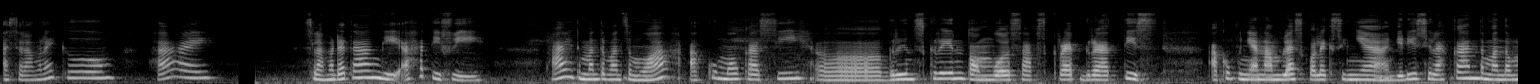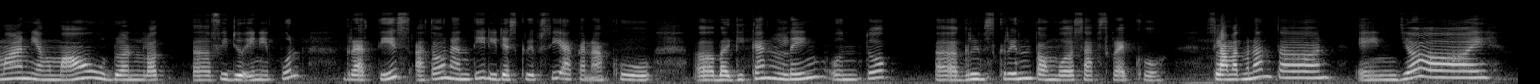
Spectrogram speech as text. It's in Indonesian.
Assalamualaikum. Hai. Selamat datang di Ahad TV Hai teman-teman semua. Aku mau kasih uh, green screen tombol subscribe gratis. Aku punya 16 koleksinya. Jadi silahkan teman-teman yang mau download uh, video ini pun gratis Atau nanti di deskripsi akan aku uh, bagikan link untuk uh, green screen tombol subscribe-ku Selamat menonton! Enjoy!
